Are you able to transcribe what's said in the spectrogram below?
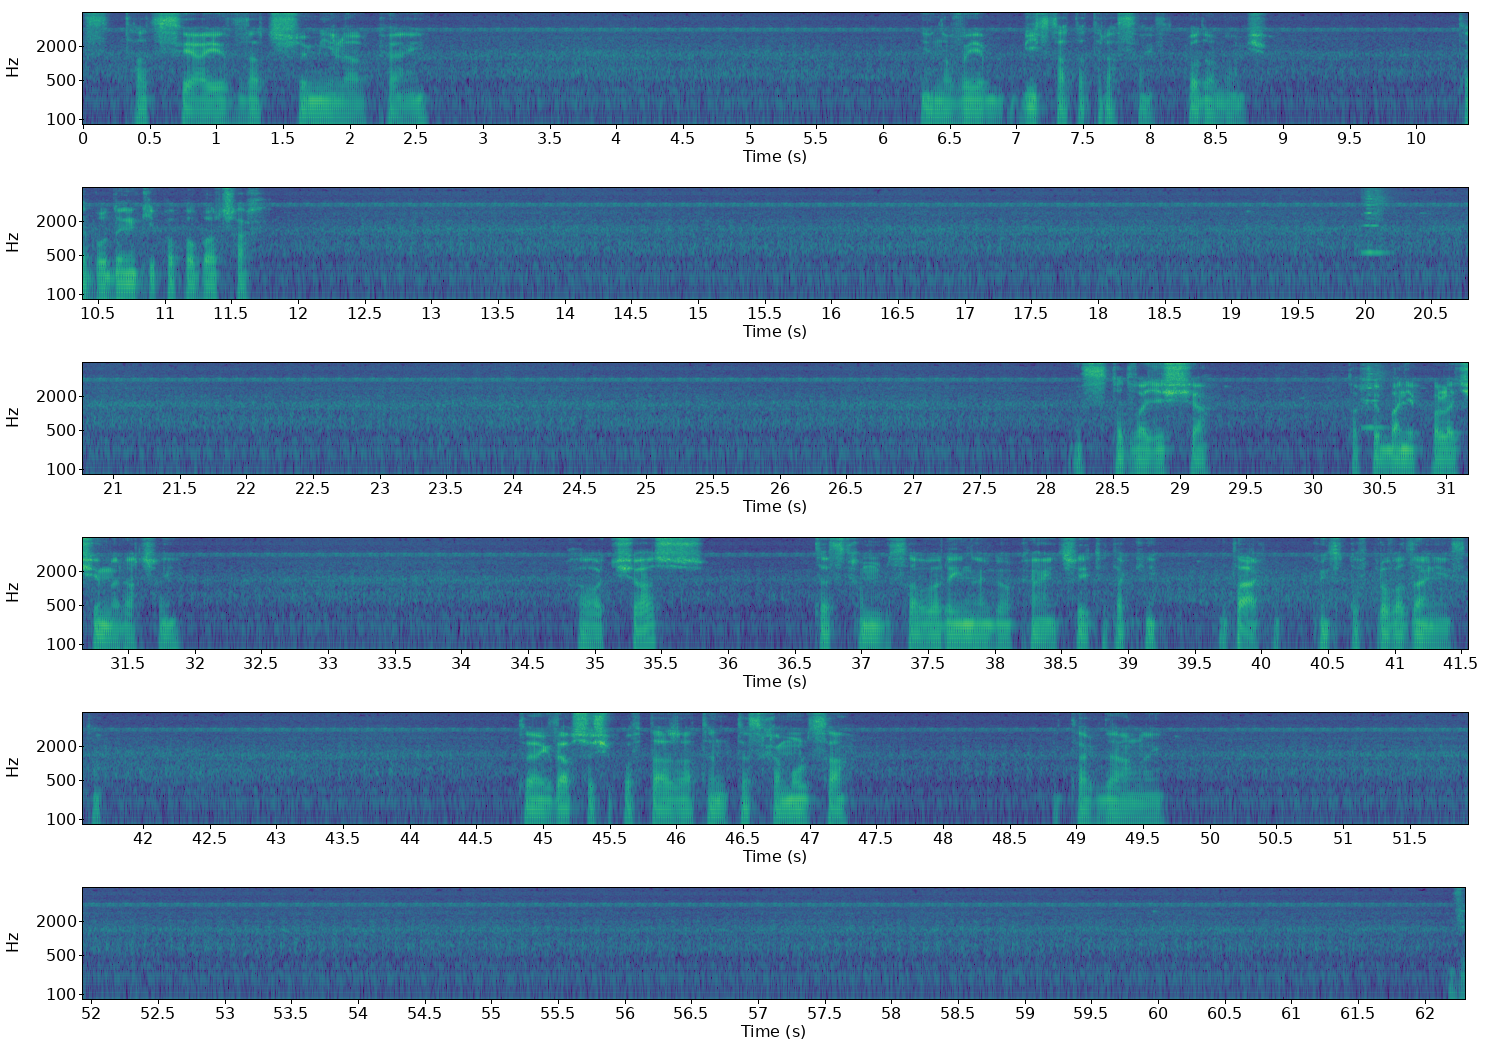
Stacja jest za 3 mile, ok. Nie no, wyjebista ta trasa jest, podoba mi się. Te budynki po poboczach 120 to chyba nie polecimy raczej. Chociaż test hamulca awaryjnego, ok, czyli to taki, no tak, no, w końcu to wprowadzenie jest to. To jak zawsze się powtarza ten test hamulca i tak dalej.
